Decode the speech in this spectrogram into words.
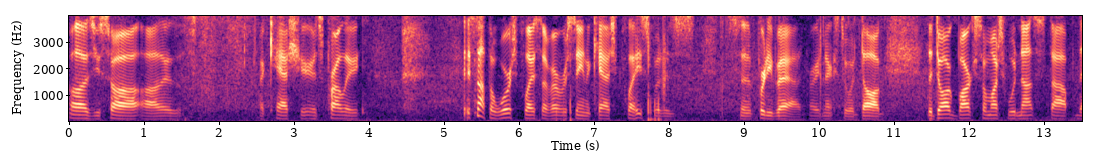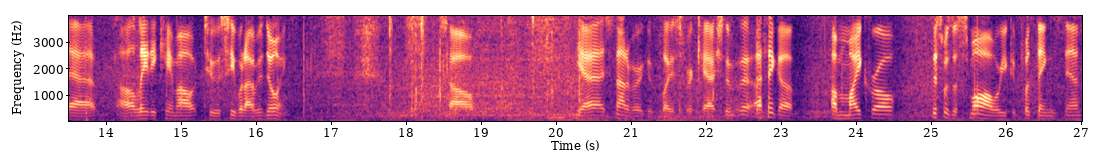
Well, as you saw, uh, there's a cache here. It's probably, it's not the worst place I've ever seen a cache place, but it's, it's uh, pretty bad, right next to a dog. The dog barked so much would not stop that a lady came out to see what I was doing. So, yeah, it's not a very good place for cache. I think a, a micro, this was a small where you could put things in.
